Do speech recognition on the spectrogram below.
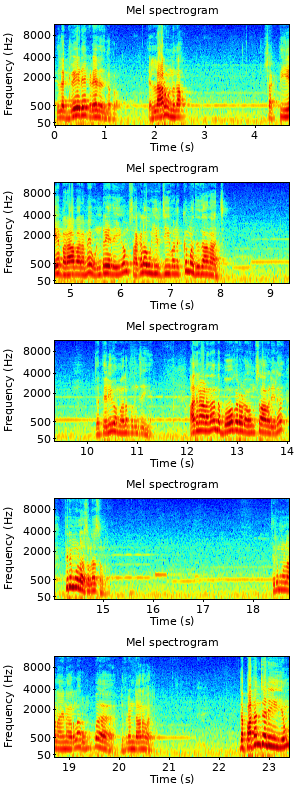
இதில் கிரேடே கிடையாது அதுக்கப்புறம். எல்லாரும் ஒன்று தான் சக்தியே பராபரமே ஒன்றே தெய்வம் சகல உயிர் ஜீவனுக்கும் அதுதான் ஆச்சு இந்த தெளிவை முதல்ல புரிஞ்சுங்க அதனால தான் இந்த போகரோட வம்சாவளியில் திருமூலர் சொல்ல சொல்கிறோம் திருமூல நாயனார்லாம் ரொம்ப டிஃப்ரெண்டானவர் இந்த பதஞ்சலியையும்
